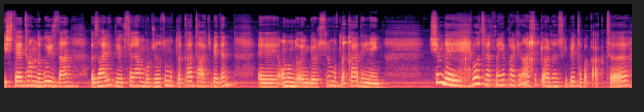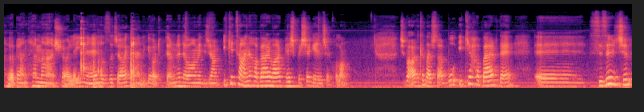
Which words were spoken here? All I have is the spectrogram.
İşte tam da bu yüzden özellikle yükselen burcunuzu mutlaka takip edin. E, onun da öngörüsünü mutlaka dinleyin. Şimdi bu hatırlatmayı yaparken artık gördüğünüz gibi tabak aktı ve ben hemen şöyle yine hızlıca kendi gördüklerimle devam edeceğim. İki tane haber var peş peşe gelecek olan. Şimdi arkadaşlar bu iki haber de eee, sizin için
